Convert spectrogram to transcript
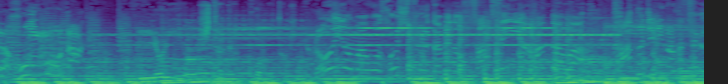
ら本望だいよいよ来たかこの時ロイドマン。を阻止するための作戦や判断は各自に任せる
